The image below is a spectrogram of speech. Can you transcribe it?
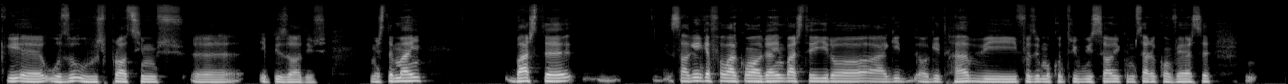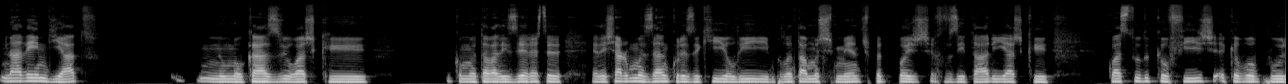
que, uh, os, os, próximos uh, episódios. Mas também basta, se alguém quer falar com alguém, basta ir ao, ao GitHub e fazer uma contribuição e começar a conversa. Nada é imediato. No meu caso, eu acho que como eu estava a dizer, esta é deixar umas âncoras aqui e ali, implantar umas sementes para depois revisitar e acho que quase tudo o que eu fiz acabou por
